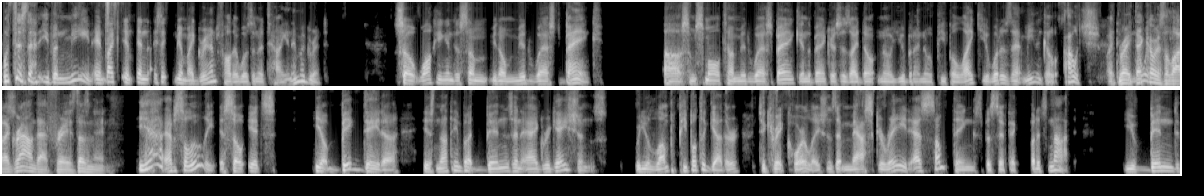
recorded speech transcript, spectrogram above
what does that even mean? And like, and, and I say, you know, my grandfather was an Italian immigrant. So walking into some, you know, Midwest bank, uh, some small town Midwest bank, and the banker says, "I don't know you, but I know people like you." What does that mean? And go, "Ouch!" right. That covers a lot of ground. That phrase, doesn't it? Yeah, absolutely. So it's you know, big data is nothing but bins and aggregations where you lump people together to create correlations that masquerade as something specific, but it's not. You've binned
